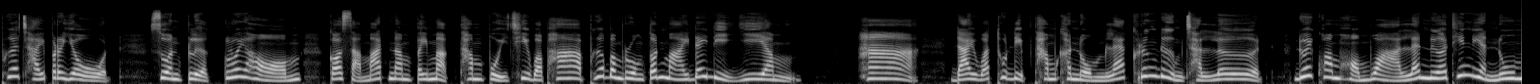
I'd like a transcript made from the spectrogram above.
เพื่อใช้ประโยชน์ ส่วนเปลือกกล้วยหอม ก็สามารถนำไปหมักทำปุ๋ยชีวภาพเพื่อบำรุงต้นไม้ได้ดีเยี่ยม 5. ได้วัตถุดิบทำขนมและเครื่องดื่มชั้นเลิศ ด้วยความหอมหวานและเนื้อที่เนียนนุ่ม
